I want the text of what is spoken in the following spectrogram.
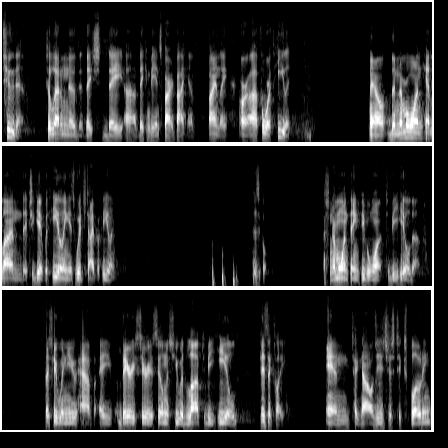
to them to let them know that they, they, uh, they can be inspired by him. Finally, or uh, fourth, healing. Now, the number one headline that you get with healing is which type of healing? Physical. That's the number one thing people want to be healed of. Especially when you have a very serious illness, you would love to be healed physically. And technology is just exploding.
